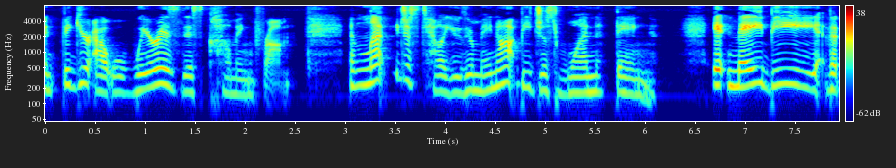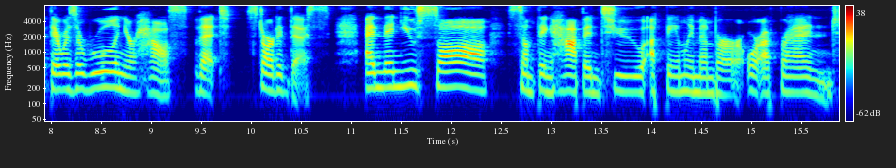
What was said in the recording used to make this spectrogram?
and figure out, well, where is this coming from? And let me just tell you, there may not be just one thing. It may be that there was a rule in your house that started this. And then you saw something happen to a family member or a friend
